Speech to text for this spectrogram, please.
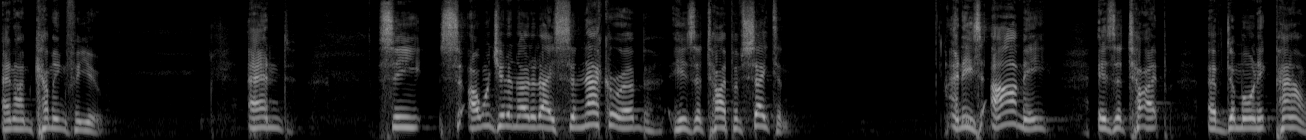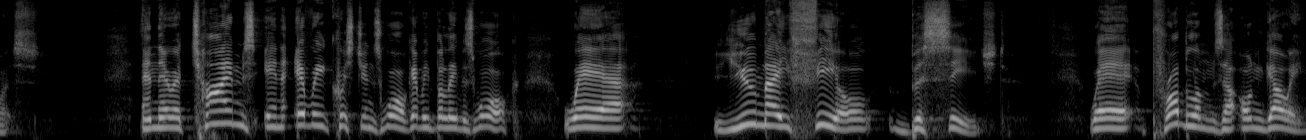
and I'm coming for you. And see, I want you to know today Sennacherib is a type of Satan, and his army is a type of demonic powers. And there are times in every Christian's walk, every believer's walk, where you may feel besieged, where problems are ongoing,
